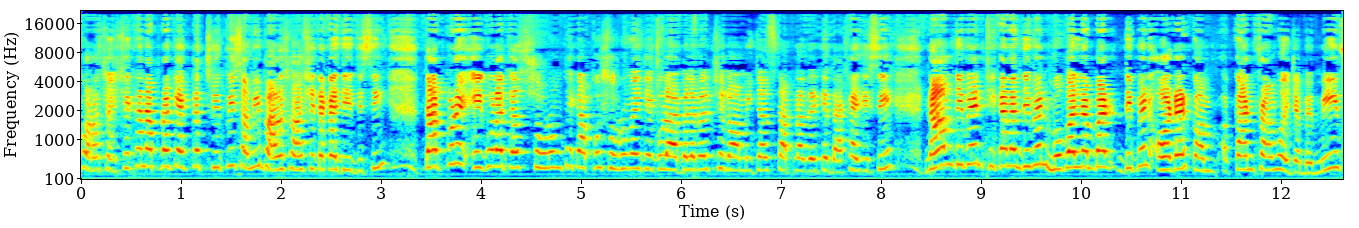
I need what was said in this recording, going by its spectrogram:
খরচ হয়। সেখানে আপনাকে একটা থ্রি পিস আমি বারোশো আশি টাকায় দিয়ে দিছি। তারপরে এগুলা জাস্ট শোরুম থেকে আপু শোরুমে যেগুলো অ্যাভেলেবেল ছিল আমি জাস্ট আপনাদেরকে দেখাই দিছি। নাম দিবেন ঠিকানা দিবেন মোবাইল নাম্বার দিবেন অর্ডার কনফার্ম হয়ে যাবে। মিফ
